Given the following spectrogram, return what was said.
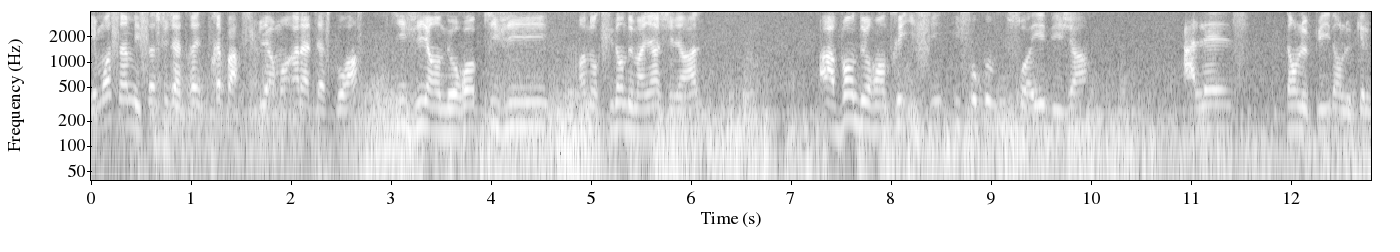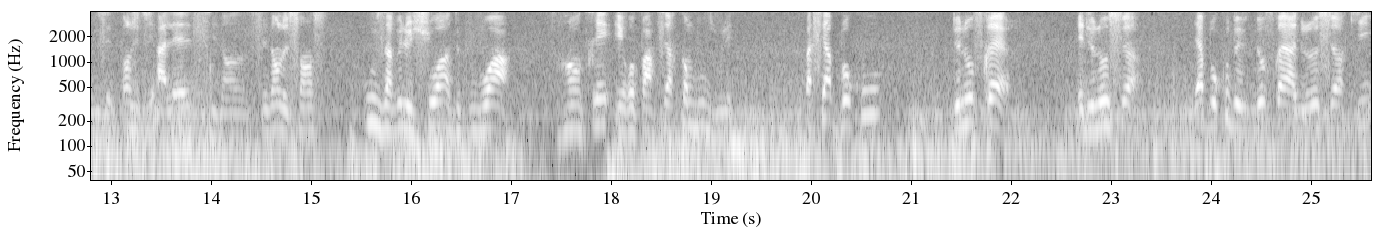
Et moi, c'est un message que j'adresse très particulièrement à la diaspora qui vit en Europe, qui vit en Occident de manière générale. Avant de rentrer ici, il faut que vous soyez déjà à l'aise dans le pays dans lequel vous êtes. Quand je dis à l'aise, c'est dans, le sens où vous avez le choix de pouvoir rentrer et repartir comme vous voulez. Parce qu'il y a beaucoup de nos frères et de nos sœurs, il y a beaucoup de nos frères et de nos sœurs qui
